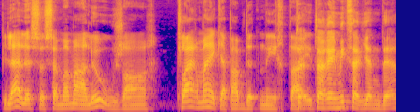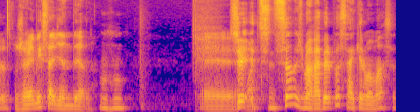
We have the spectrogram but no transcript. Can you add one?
Puis là, elle a ce, ce moment-là où, genre, clairement, elle est capable de tenir tête. T'aurais aimé que ça vienne d'elle. J'aurais aimé que ça vienne d'elle. Mhm. Euh, ouais. Tu dis ça, mais je me rappelle pas c'est à quel moment ça.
